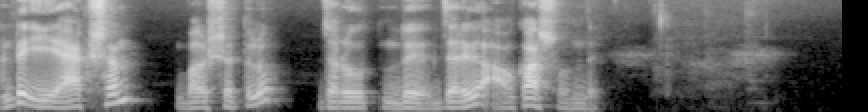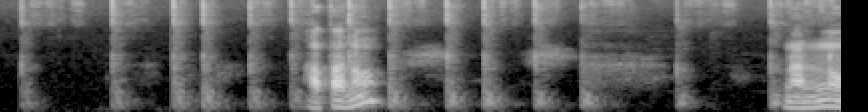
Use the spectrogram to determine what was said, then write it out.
అంటే ఈ యాక్షన్ భవిష్యత్తులో జరుగుతుంది జరిగే అవకాశం ఉంది. అతను నన్ను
